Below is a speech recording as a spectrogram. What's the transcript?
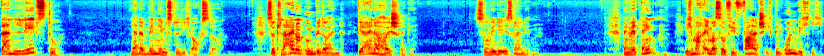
dann lebst du. Ja, dann benimmst du dich auch so. So klein und unbedeutend wie eine Heuschrecke. So wie die Israeliten. Wenn wir denken, ich mache immer so viel falsch, ich bin unwichtig,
